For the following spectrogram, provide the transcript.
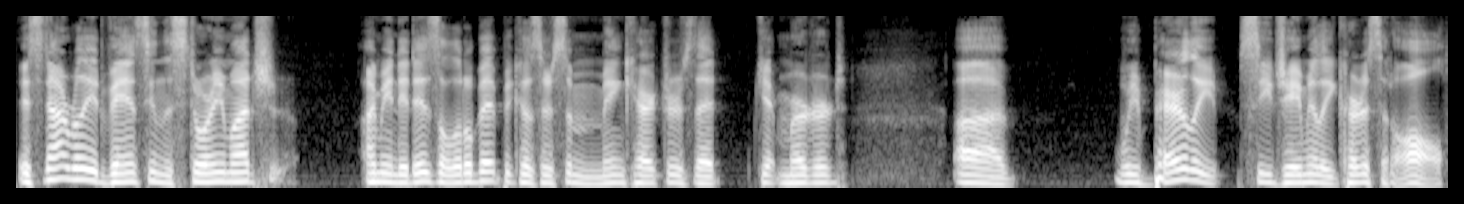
it's not really advancing the story much. I mean, it is a little bit because there's some main characters that get murdered. Uh we barely see Jamie Lee Curtis at all.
